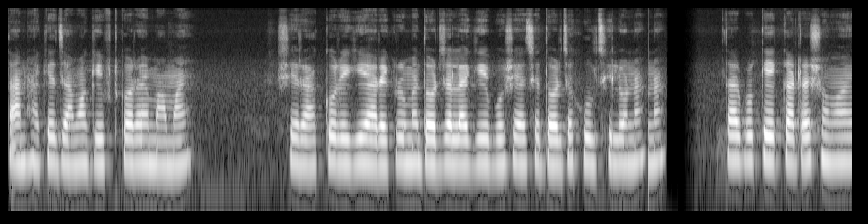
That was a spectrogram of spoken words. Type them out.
তানহাকে জামা গিফট করায় মামায়। সে রাগ করে গিয়ে আরেক রুমে দরজা লাগিয়ে বসে আছে, দরজা খুলছিল না না। তারপর কেক কাটার সময়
